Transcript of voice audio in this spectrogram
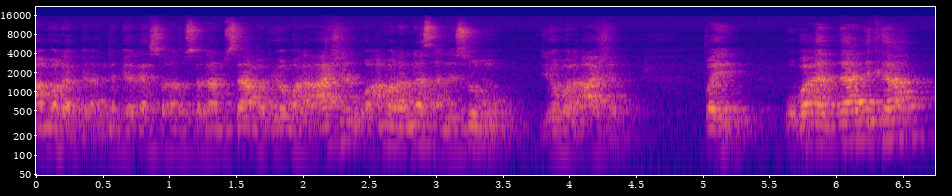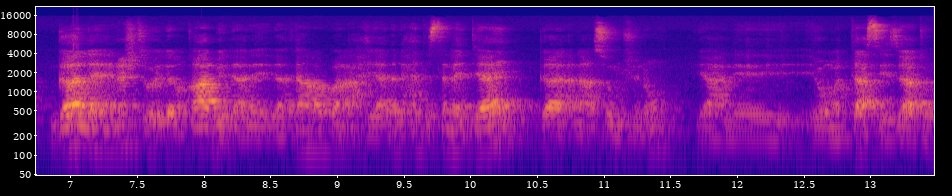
أمر النبي عليه الصلاة والسلام سام اليوم العاشر وأمر الناس أن يصوموا يوم العاشر طيب وبعد ذلك قال لئن عشت إلى القابل يعني إذا كان ربنا أحيانا لحد السنة الجاي قال أنا أصوم شنو؟ يعني يوم التاسع ذاته.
